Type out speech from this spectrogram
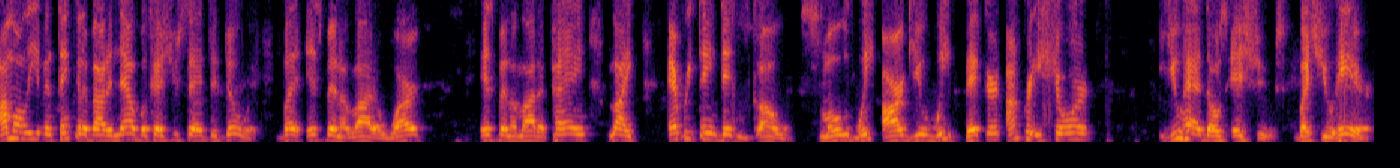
I'm only even thinking about it now because you said to do it, but it's been a lot of work. It's been a lot of pain. Like everything didn't go smooth. We argued, we bickered. I'm pretty sure you had those issues, but you here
